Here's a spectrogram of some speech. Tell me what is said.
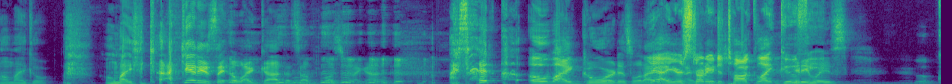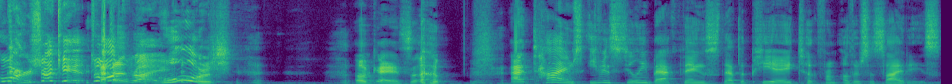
Oh, oh my god! Oh my god! I can't even say. Oh my god! That's how close I got. I said, "Oh my gourd" is what I. Yeah, you're I starting to talk like Goofy. Anyways, Gosh, I can't talk right. Gosh. Okay, so at times, even stealing back things that the PA took from other societies.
